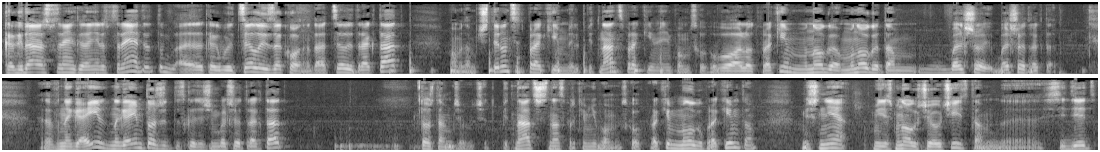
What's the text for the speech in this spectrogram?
когда распространяет, когда не распространяет, это э, как бы целые законы, да, целый трактат, по-моему, там 14 проким или 15 проким, я не помню, сколько вуалот проким, много, много там, большой, большой трактат. В Нагаим, в Нагаим тоже, так сказать, очень большой трактат, тоже там что-то 15-16 проким, не помню, сколько проким, много проким там, в Мишне, есть много чего учить, там, э, сидеть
